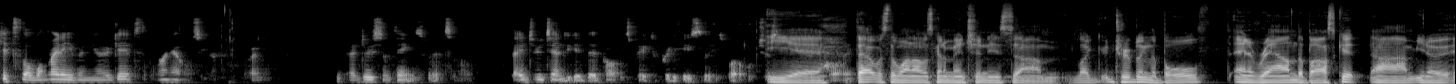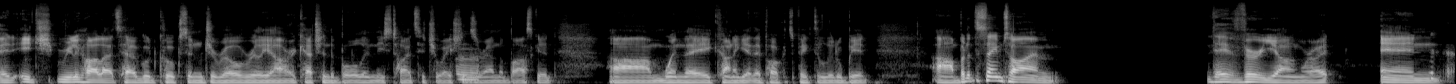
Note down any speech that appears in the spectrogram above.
get to the line even. You know, get to the line house. You know, and, you know do some things, but. Um, they do tend to get their pockets picked pretty easily as well. Yeah, that was the one I was going to mention. Is um, like dribbling the ball and around the basket. Um, you know, it, it really highlights how good Cooks and Jarell really are at catching the ball in these tight situations Mm. around the basket. Um, when they kind of get their pockets picked a little bit, um, but at the same time, they're very young, right? And Yeah.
